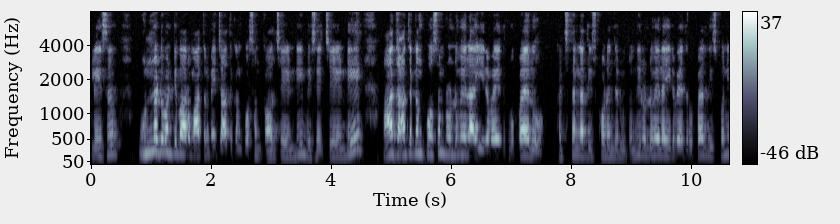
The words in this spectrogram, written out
place ఉన్నటువంటి వారు మాత్రమే జాతకం కోసం కాల్ చేయండి మెసేజ్ చేయండి. ఆ జాతకం కోసం రెండు వేల ఇరవై ఐదు రూపాయలు ఖచ్చితంగా తీసుకోవడం జరుగుతుంది. రెండు వేల ఇరవై ఐదు రూపాయలు తీసుకొని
